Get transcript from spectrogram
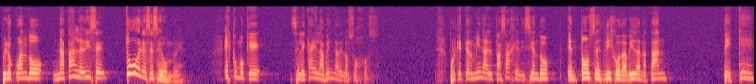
Pero cuando Natán le dice, tú eres ese hombre. Es como que se le cae la venda de los ojos. Porque termina el pasaje diciendo, entonces dijo David a Natán, pequé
